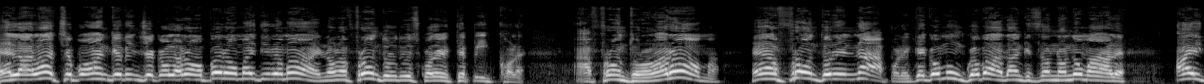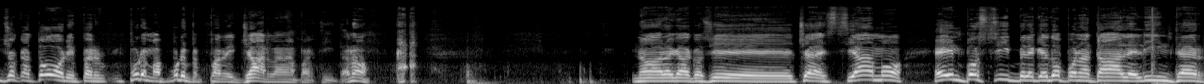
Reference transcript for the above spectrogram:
E la Lazio può anche vincere con la Roma, però mai dire mai, non affrontano due squadrette piccole, affrontano la Roma e affrontano il Napoli, che comunque vada, anche se sta andando male, ai giocatori, per, pure, ma pure per pareggiarla una partita, no? No, raga, così, cioè, siamo, è impossibile che dopo Natale l'Inter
